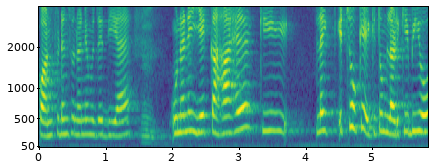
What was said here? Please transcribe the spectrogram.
कॉन्फिडेंस उन्होंने मुझे दिया है हम्म, उन्होंने ये कहा है कि लाइक इट्स ओके कि तुम लड़की भी हो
